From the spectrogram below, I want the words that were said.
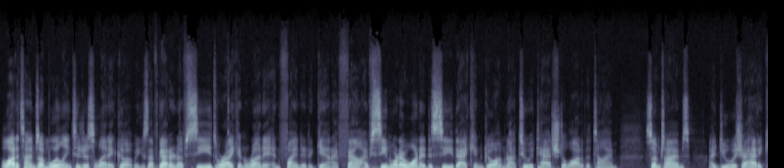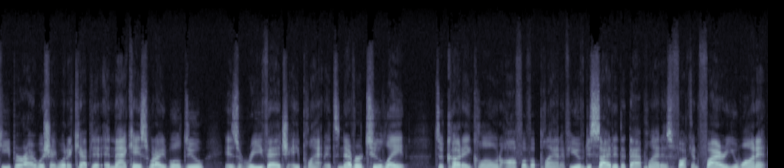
a lot of times I'm willing to just let it go because I've got enough seeds where I can run it and find it again. I found I've seen what I wanted to see that can go. I'm not too attached a lot of the time. Sometimes I do wish I had a keeper. I wish I would have kept it. In that case, what I will do is re-veg a plant. It's never too late to cut a clone off of a plant. If you have decided that that plant is fucking fire, you want it,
